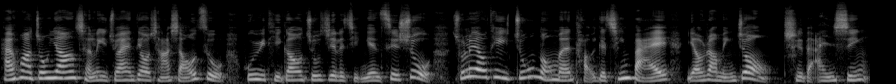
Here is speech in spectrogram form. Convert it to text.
喊话中央成立专案调查小组，呼吁提高猪只的检验次数。除了要替猪农们讨一个清白，也要让民众吃得安心。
